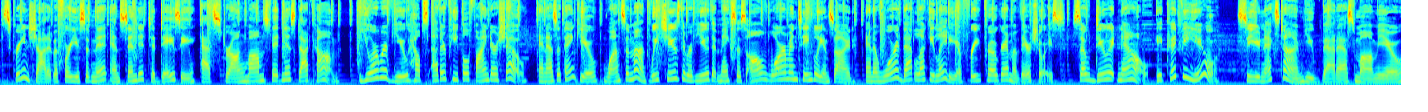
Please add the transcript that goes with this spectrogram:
Screenshot it before you submit and send it to Daisy at strongmomsfitness.com. Your review helps other people find our show. And as a thank you, once a month we choose the review that makes us all warm and tingly inside and award that lucky lady a free program of their choice. So do it now. It could be you. See you next time, you badass mom, you.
